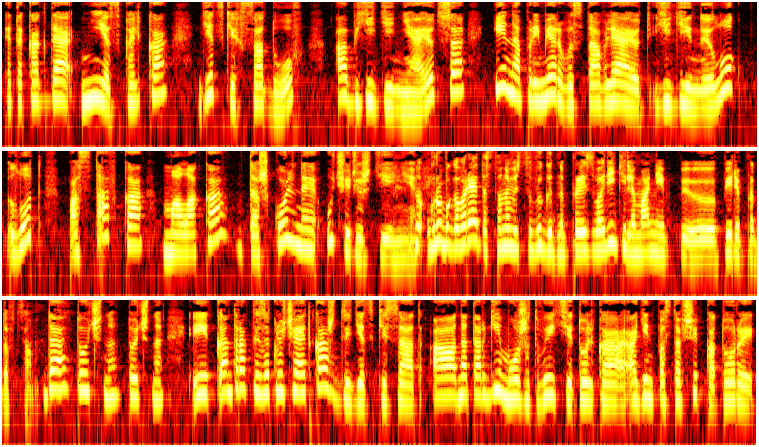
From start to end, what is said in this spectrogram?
– это когда несколько детских садов объединяются и, например, выставляют единый лог лот поставка молока в дошкольное учреждение. Ну, грубо говоря, это становится выгодно производителям, а не э, перепродавцам. Да, точно, точно. И контракты заключает каждый детский сад, а на торги может выйти только один поставщик, который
